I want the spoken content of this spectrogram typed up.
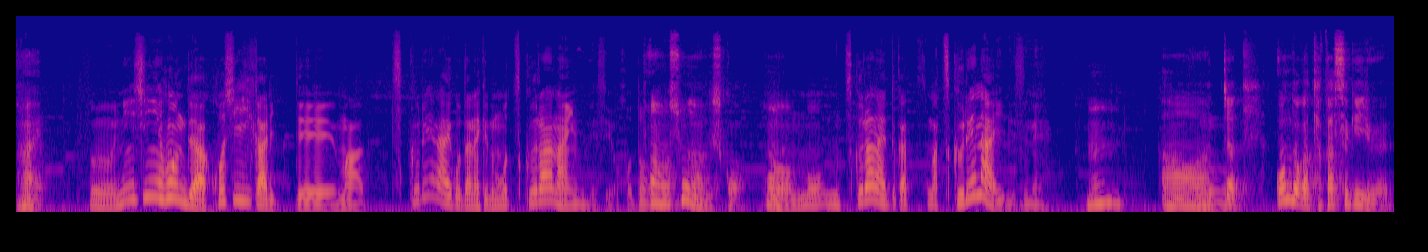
はい。うん、西日本ではコシヒカリって、まあ、作れないことはないけどもう作らないんですよほとんど。あそうなんですか、はい、もう作らないとか、まあ、作れないですね。うん。ああ、うん、じゃあ温度が高すぎる。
